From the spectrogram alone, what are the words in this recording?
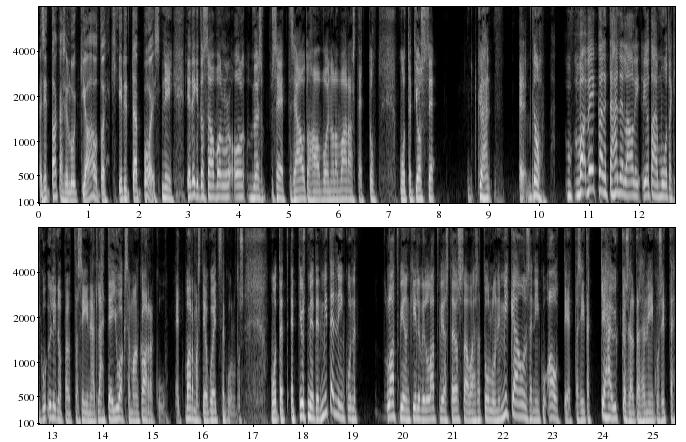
Ja sitten takaisin luikkia auto ja kiinnittää pois. Niin, tietenkin tuossa on voinut olla myös se, että se autohan on voinut olla varastettu, mutta että jos se, kyllähän, eh, no, va- veikkaan, että hänellä oli jotain muutakin kuin ylinopeutta siinä, että lähtee juoksemaan karkuun. Että varmasti joku etsäkulutus. Mutta et, et just mietin, että miten niin kuin, että Latvian kilvin Latviasta jossain vaiheessa tullut, niin mikä on se niin kuin autti, että siitä kehä ykköseltä se niin kuin sitten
